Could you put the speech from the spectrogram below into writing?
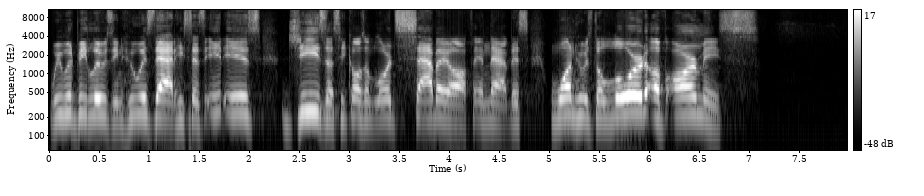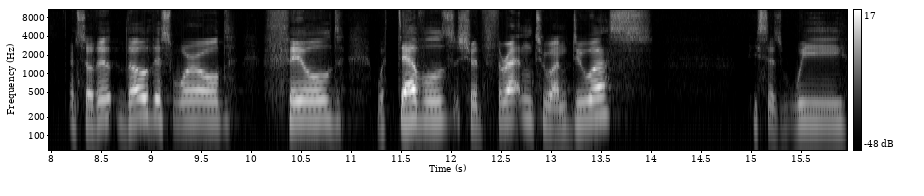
we would be losing. Who is that? He says, It is Jesus. He calls him Lord Sabaoth in that, this one who is the Lord of armies. And so, th- though this world filled with devils should threaten to undo us, he says, We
